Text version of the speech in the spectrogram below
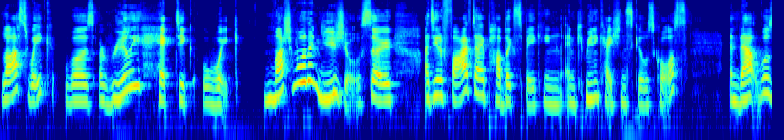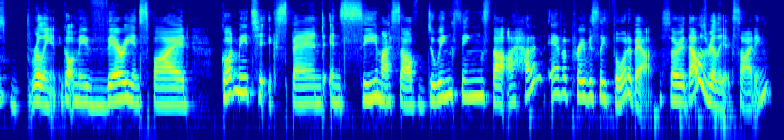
Last week was a really hectic week, much more than usual. So, I did a five day public speaking and communication skills course, and that was brilliant. It got me very inspired, got me to expand and see myself doing things that I hadn't ever previously thought about. So that was really exciting.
